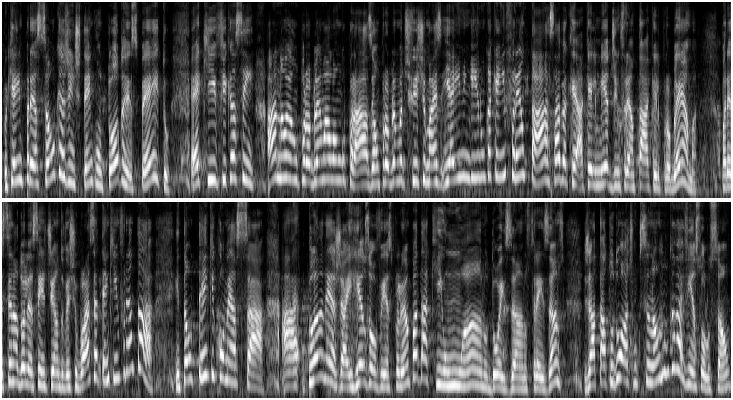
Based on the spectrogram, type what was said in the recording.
Porque a impressão que a gente tem, com todo respeito, é que fica assim: ah, não, é um problema a longo prazo, é um problema difícil demais. E aí ninguém nunca quer enfrentar, sabe aquele medo de enfrentar aquele problema? Parecendo adolescente do vestibular, você tem que enfrentar. Então, tem que começar a planejar e resolver esse problema para daqui um ano, dois anos, três anos, já está tudo ótimo porque senão nunca vai vir a solução.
